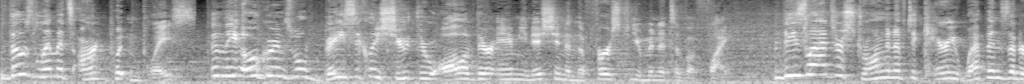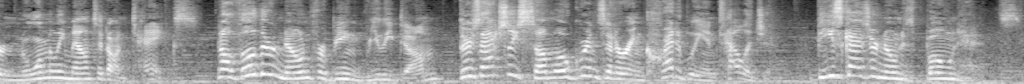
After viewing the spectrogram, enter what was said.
If those limits aren't put in place, then the Ogryns will basically shoot through all of their ammunition in the first few minutes of a fight. These lads are strong enough to carry weapons that are normally mounted on tanks. And although they're known for being really dumb, there's actually some Ogryns that are incredibly intelligent. These guys are known as boneheads.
